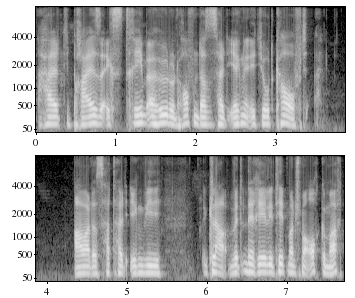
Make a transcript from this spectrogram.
halt die Preise extrem erhöhen und hoffen, dass es halt irgendein Idiot kauft. Aber das hat halt irgendwie, klar, wird in der Realität manchmal auch gemacht.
